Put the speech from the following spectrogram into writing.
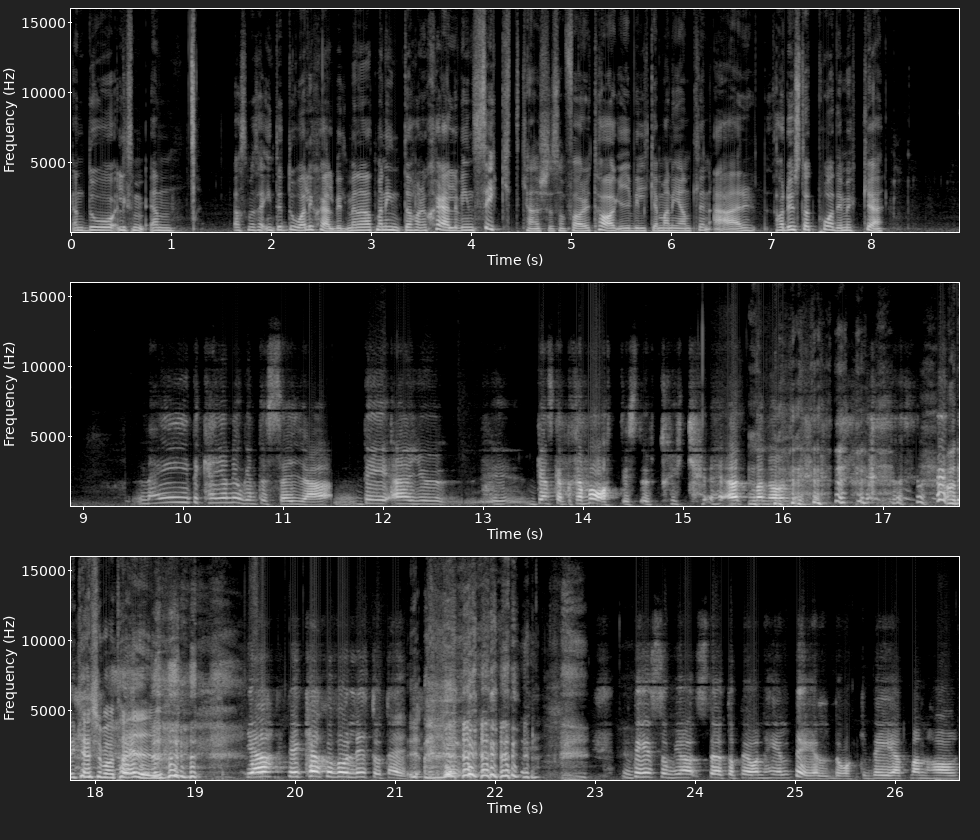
ändå liksom en alltså säga, inte dålig självbild, men att man inte har en självinsikt kanske som företag i vilka man egentligen är. Har du stött på det mycket? Nej, det kan jag nog inte säga. Det är ju ganska dramatiskt uttryck. Att man har... ja, det kanske var att ta i. ja, det kanske var lite att ta i. Det som jag stöter på en hel del dock, det är att man har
